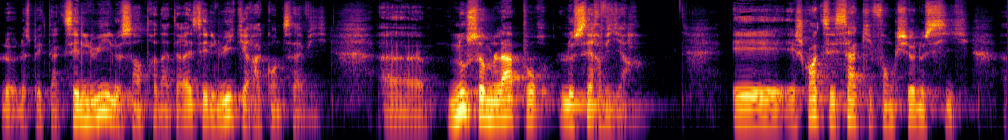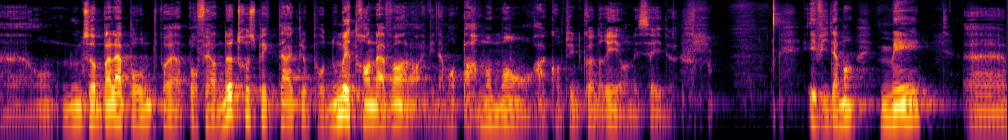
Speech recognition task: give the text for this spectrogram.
le, le spectacle, c'est lui le centre d'intérêt, c'est lui qui raconte sa vie. Euh, nous sommes là pour le servir. Et je crois que c'est ça qui fonctionne aussi. Euh, nous ne sommes pas là pour, faire notre spectacle, pour nous mettre en avant. Alors évidemment, par moment, on raconte une connerie, on essaye de... Évidemment, mais euh,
